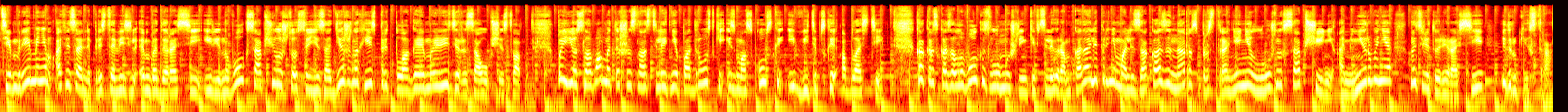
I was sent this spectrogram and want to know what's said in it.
Тем временем официальный представитель МВД России Ирина Волк сообщила, что среди задержанных есть предполагаемые лидеры сообщества. По ее словам, это 16-летние подростки из Московской и Витебской областей. Как рассказал сказала Волк, злоумышленники в телеграм-канале принимали заказы на распространение ложных сообщений о минировании на территории России и других стран.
